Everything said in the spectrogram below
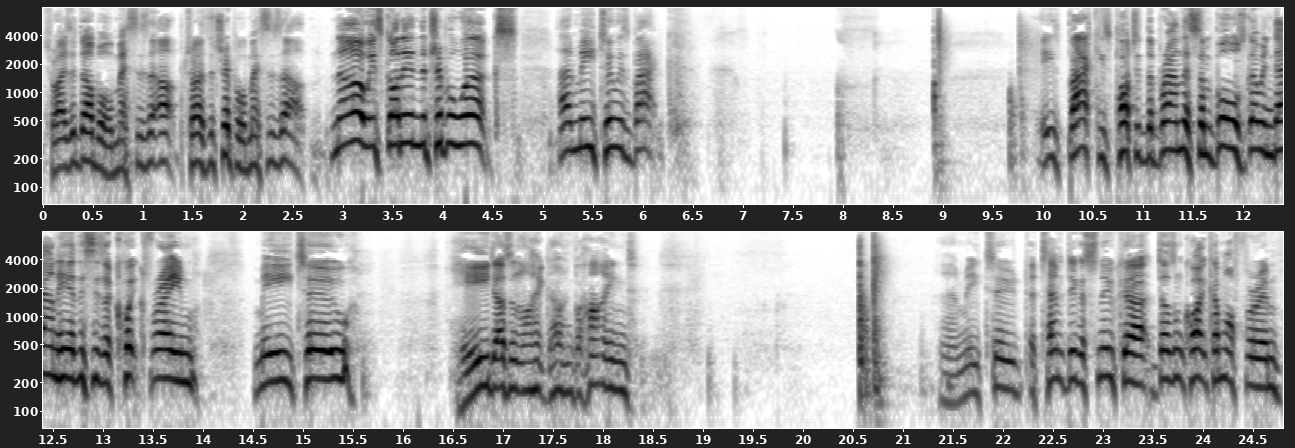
Tries a double, messes it up. Tries the triple, messes it up. No, it's gone in. The triple works. And Me Too is back. He's back. He's potted the brown. There's some balls going down here. This is a quick frame. Me Too. He doesn't like going behind. And Me Too attempting a snooker. Doesn't quite come off for him.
